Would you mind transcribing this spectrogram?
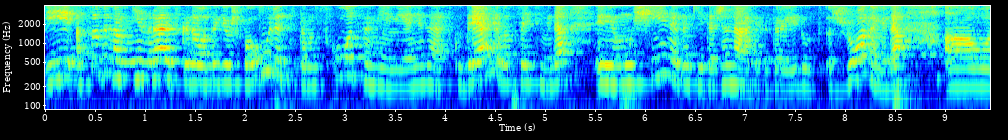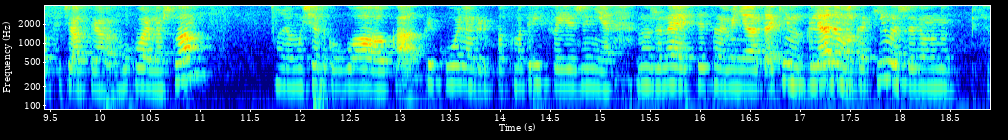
И особенно мне нравится, когда вот идешь по улице, там, с косами, или, я не знаю, с кудрями, вот с этими, да, и мужчины какие-то женатые, которые идут с женами, да, а вот сейчас я буквально шла, Мужчина такой, вау, как прикольно, говорит, посмотри своей жене. Ну, жена, естественно, меня таким взглядом окатила, что я думаю, ну, все,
